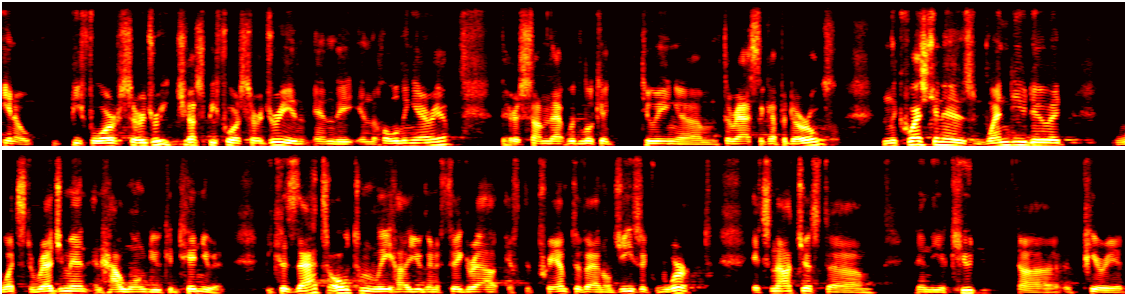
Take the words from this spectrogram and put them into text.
You know, before surgery, just before surgery in, in the in the holding area. There are some that would look at doing um, thoracic epidurals. And the question is, when do you do it? What's the regimen and how long do you continue it? Because that's ultimately how you're going to figure out if the preemptive analgesic worked. It's not just um, in the acute uh, period,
